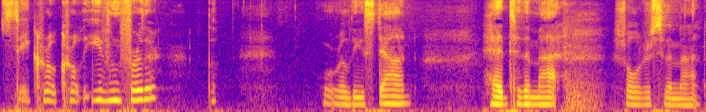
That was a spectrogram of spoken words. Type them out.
stay curl, curl even further. We'll release down. Head to the mat, shoulders to the mat.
